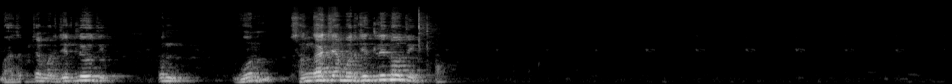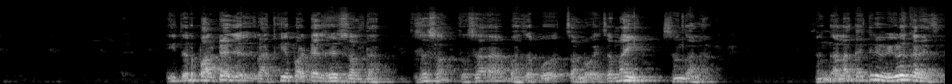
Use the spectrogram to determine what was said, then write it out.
भाजपच्या मर्जीतली होती. पण म्हणून संघाच्या मर्जीतली नव्हती. इतर पार्ट्या राजकीय पार्ट्या हे चालतात. तसं तसा भाजप चालवायचा नाही संघाला. संघाला काहीतरी वेगळं करायचं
